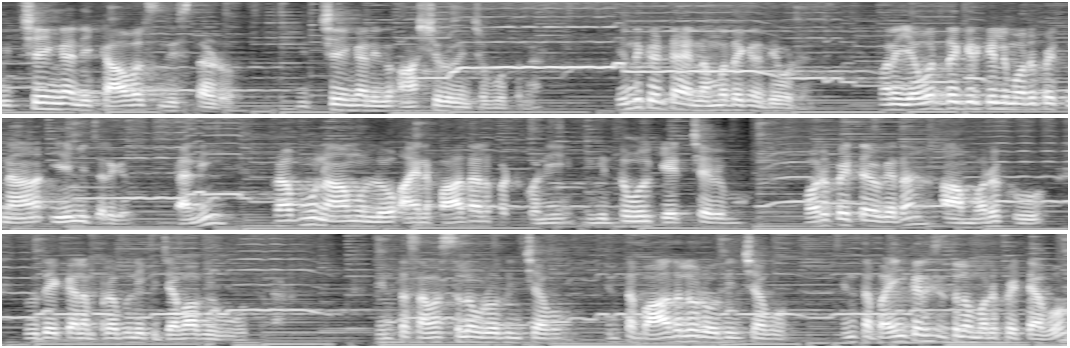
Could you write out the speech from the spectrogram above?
నిశ్చయంగా నీకు కావాల్సింది ఇస్తాడు. నిశ్చయంగా నిన్ను ఆశీర్వదించబోతున్నాడు. ఎందుకంటే ఆయన నమ్మదగిన దేవుడు. మనం ఎవరి దగ్గరికి వెళ్ళి మొరపెట్టినా ఏమీ జరగదు. కానీ ప్రభు నామంలో ఆయన పాదాలు పట్టుకొని నువ్వు ఇంతవరకు ఏడ్చావేమో. మొరపెట్టావు కదా ఆ మొరకు ఉదయకాలం ప్రభు నీకు జవాబు ఇవ్వబోతున్నాడు. ఎంత సమస్యలో రోధించావో ఎంత బాధలో రోధించావో ఎంత భయంకర స్థితిలో మొరపెట్టావో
